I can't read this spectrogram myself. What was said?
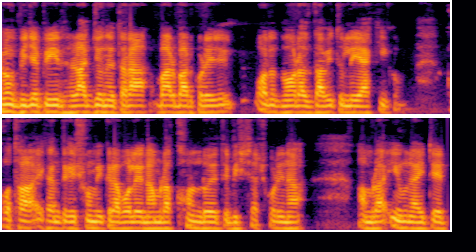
এবং বিজেপির রাজ্য নেতারা বারবার করে অনন্ত মহারাজ দাবি তুলে একই কথা এখান থেকে শ্রমিকরা বলেন, আমরা খণ্ড এতে বিশ্বাস করি না। আমরা ইউনাইটেড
